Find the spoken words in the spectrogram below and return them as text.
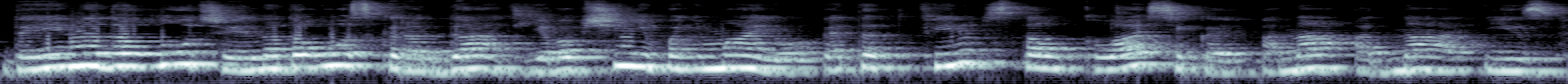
Да ей надо лучше, ей надо Оскара дать. Я вообще не понимаю. Этот фильм стал классикой. Она одна из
